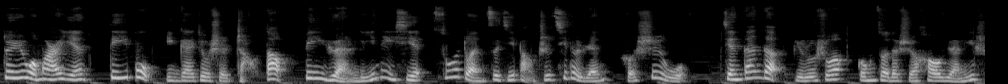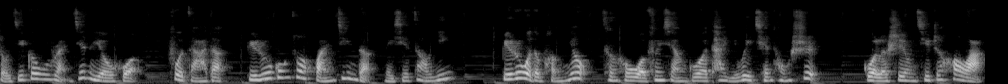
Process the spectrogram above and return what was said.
对于我们而言，第一步应该就是找到并远离那些缩短自己保质期的人和事物。简单的，比如说工作的时候远离手机购物软件的诱惑。复杂的，比如工作环境的那些噪音，比如我的朋友曾和我分享过，他一位前同事过了试用期之后啊，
